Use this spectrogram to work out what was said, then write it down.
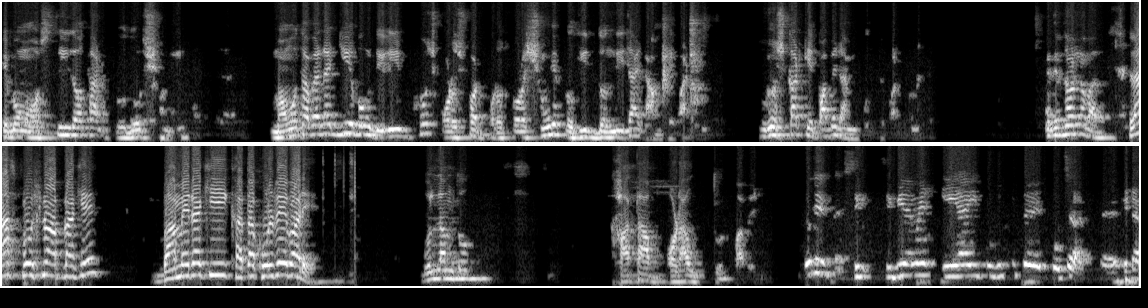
এবং অশ্লীলতার প্রদর্শনে মমতা ব্যানার্জি এবং দিলীপ ঘোষ পরস্পর পরস্পরের সঙ্গে প্রতিদ্বন্দ্বিতায় নামতে পারে পুরস্কার কে পাবেন আমি বলতে পারব না। আচ্ছা ধন্যবাদ। লাস্ট প্রশ্ন আপনাকে। বামেরা কি খাতা খুলবে এবারে? বললাম তো। খাতা ভরা উত্তর পাবেন। সিবিএম এর এআই প্রযুক্তিতে প্রচার এটা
